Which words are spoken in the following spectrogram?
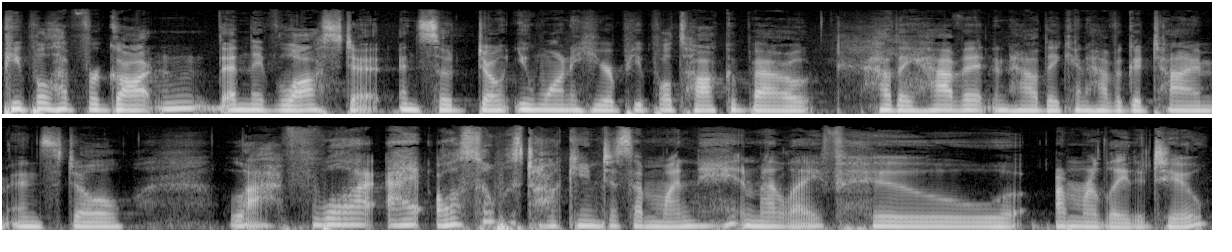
people have forgotten and they've lost it. And so don't you want to hear people talk about how they have it and how they can have a good time and still laugh? Well, I, I also was talking to someone in my life who I'm related to,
